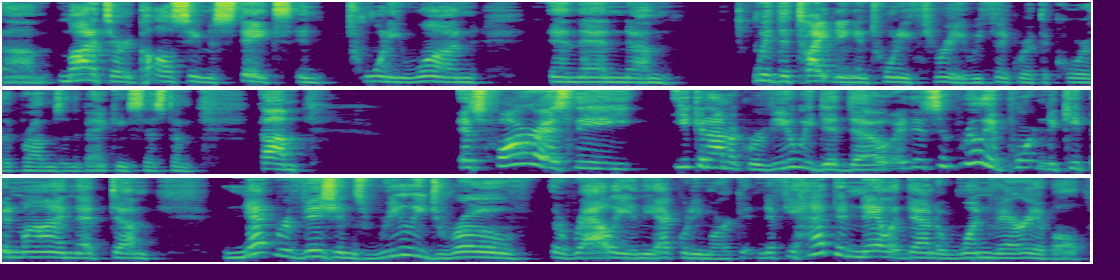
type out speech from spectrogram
um, monetary policy mistakes in 21 and then um, with the tightening in 23 we think we're at the core of the problems in the banking system. Um, as far as the economic review we did though it's really important to keep in mind that um, net revisions really drove the rally in the equity market. And if you had to nail it down to one variable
